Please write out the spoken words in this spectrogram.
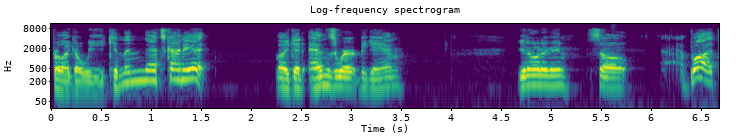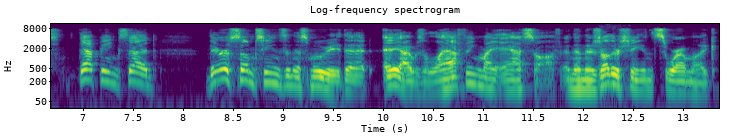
for like a week, and then that's kind of it. Like it ends where it began. You know what I mean? So, but that being said, there are some scenes in this movie that a I was laughing my ass off, and then there's other scenes where I'm like,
